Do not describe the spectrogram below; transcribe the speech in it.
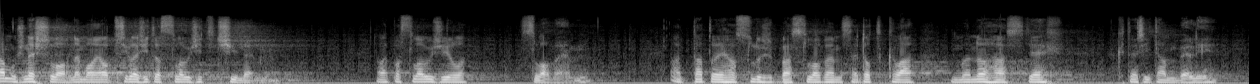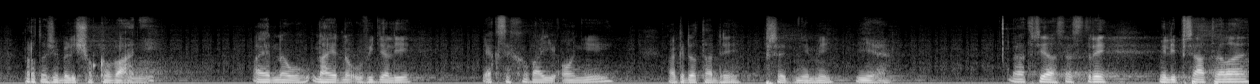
Tam už nešlo, nemohl příležitost sloužit činem, ale posloužil slovem. A tato jeho služba slovem se dotkla mnoha z těch, kteří tam byli, protože byli šokováni. A jednou, najednou uviděli, jak se chovají oni a kdo tady před nimi je. Bratři a sestry, milí přátelé,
